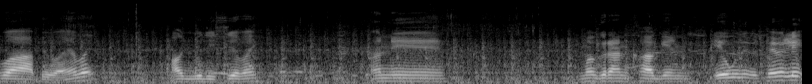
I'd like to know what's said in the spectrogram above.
વાહ પીવા હે ભાઈ. આવી બધી છે ભાઈ. અને મગરાન, ખાગીન, એવું બધું ફેમિલી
